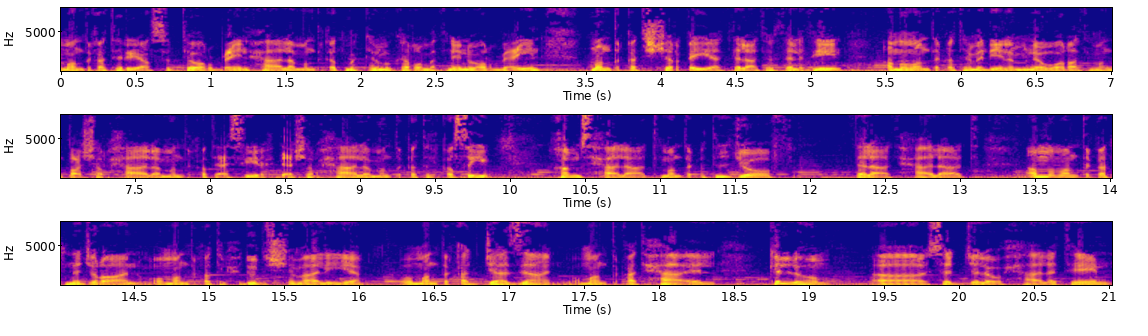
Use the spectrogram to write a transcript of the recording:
منطقة الرياض 46 حالة، منطقة مكة المكرمة 42 منطقة الشرقية 33 أما منطقة المدينة المنورة 18 حالة، منطقة منطقة عسير 11 حالة منطقة القصيم خمس حالات منطقة الجوف ثلاث حالات. أما منطقة نجران ومنطقة الحدود الشمالية ومنطقة جازان ومنطقة حائل كلهم آه سجلوا حالتين.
